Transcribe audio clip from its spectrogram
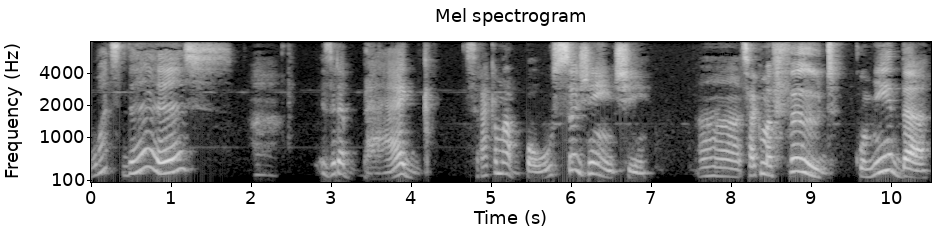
what's this? Is it a bag? Será que é uma bolsa, gente? Ah, será que é uma food? Comida?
